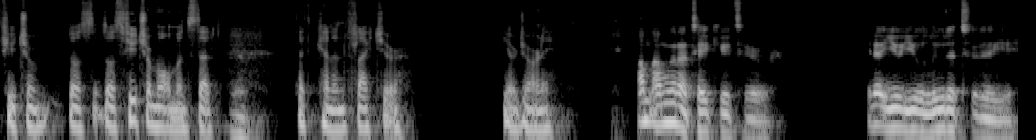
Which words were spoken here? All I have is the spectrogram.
future those those future moments that Yeah. that can inflect your your journey. I'm I'm gonna take you to, you know, you you alluded to the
